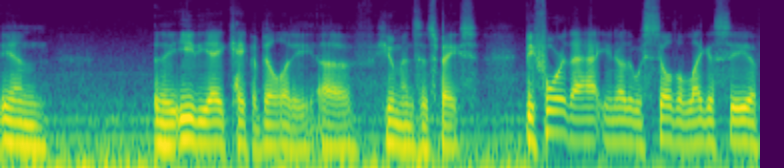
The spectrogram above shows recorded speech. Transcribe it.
in the EVA capability of humans in space. Before that, you know, there was still the legacy of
